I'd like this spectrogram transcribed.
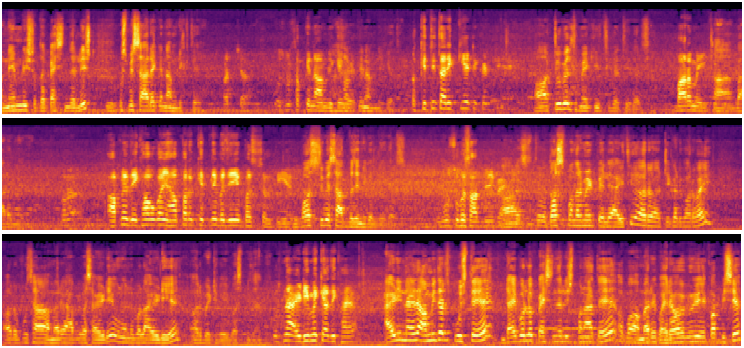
नेम लिस्ट होता है पैसेंजर लिस्ट हम्म। उसमें सारे के नाम लिखते हैं। अच्छा उसमें सबके नाम लिखे सबके नाम लिखे थे। और कितनी तारीख की है टिकट की? ट्वेल्थ में की टिकट थी इधर से। बारह मई हाँ बारह मई और आपने देखा होगा यहाँ पर कितने बजे ये बस चलती है? बस सुबह सात बजे निकलती है इधर से। वो सुबह सात बजे हाँ। तो दस पंद्रह मिनट पहले आई थी और टिकट करवाई। और पूछा हमारे आपके पास आईडी है? उन्होंने बोला आईडी है। और बैठी गई बस में जाकर उसने आईडी में क्या दिखाया? आईडी नहीं हम इधर पूछते हैं ड्राइवर लोग पैसेंजर लिस्ट बनाते हैं। अब हमारे भैरवा में भी एक ऑफ़िस है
